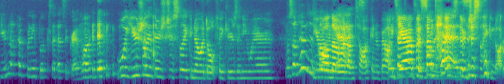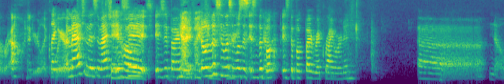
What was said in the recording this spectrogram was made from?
Do you not have many books that has a grandma in it? Well, usually there's just like no adult figures anywhere. Well, sometimes it's You mom all and know what I'm talking about. I mean, yeah, but it's mom and sometimes they're just like not around, and you're like, Like, where? imagine this. Imagine is honed. it is it by Rick? if No, kill listen, listen, first. listen. Is the No. book is the book by Rick Riordan? Uh, no.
